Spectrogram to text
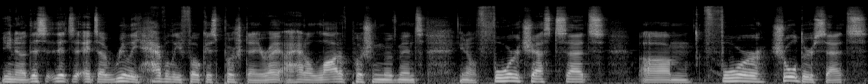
you know, this it's, it's a really heavily focused push day, right? I had a lot of pushing movements, you know, four chest sets, um, four shoulder sets,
